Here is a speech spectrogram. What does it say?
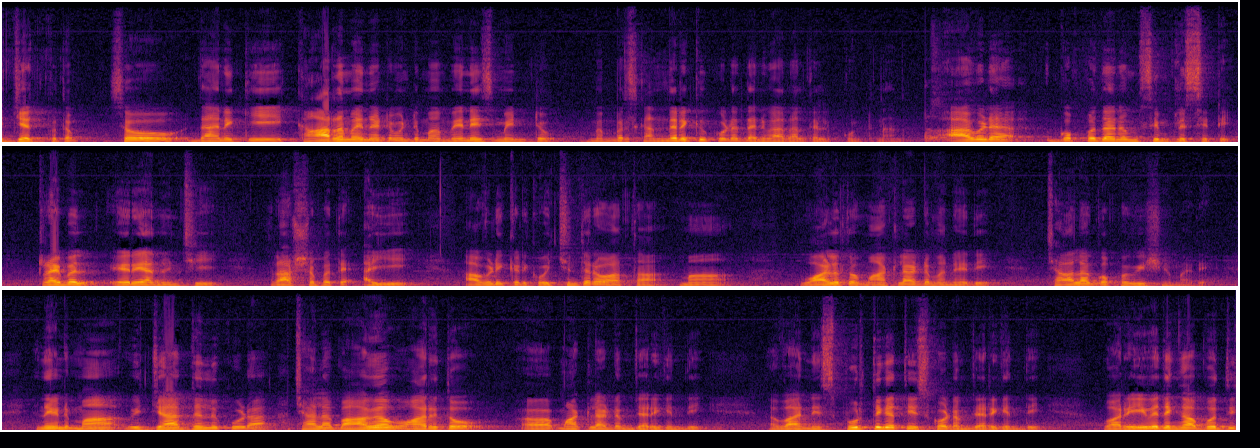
అత్యద్భుతం. సో దానికి కారణమైనటువంటి మా మేనేజ్మెంట్ మెంబర్స్కి అందరికీ కూడా ధన్యవాదాలు తెలుపుకుంటున్నాను. ఆవిడ గొప్పదనం సింప్లిసిటీ ట్రైబల్ ఏరియా నుంచి రాష్ట్రపతి అయ్యి ఆవిడ ఇక్కడికి వచ్చిన తర్వాత మా వాళ్ళతో మాట్లాడడం అనేది చాలా గొప్ప విషయం అది. ఎందుకంటే మా విద్యార్థులు కూడా చాలా బాగా వారితో మాట్లాడడం జరిగింది. వారిని స్ఫూర్తిగా తీసుకోవడం జరిగింది. వారు ఏ విధంగా అభివృద్ధి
